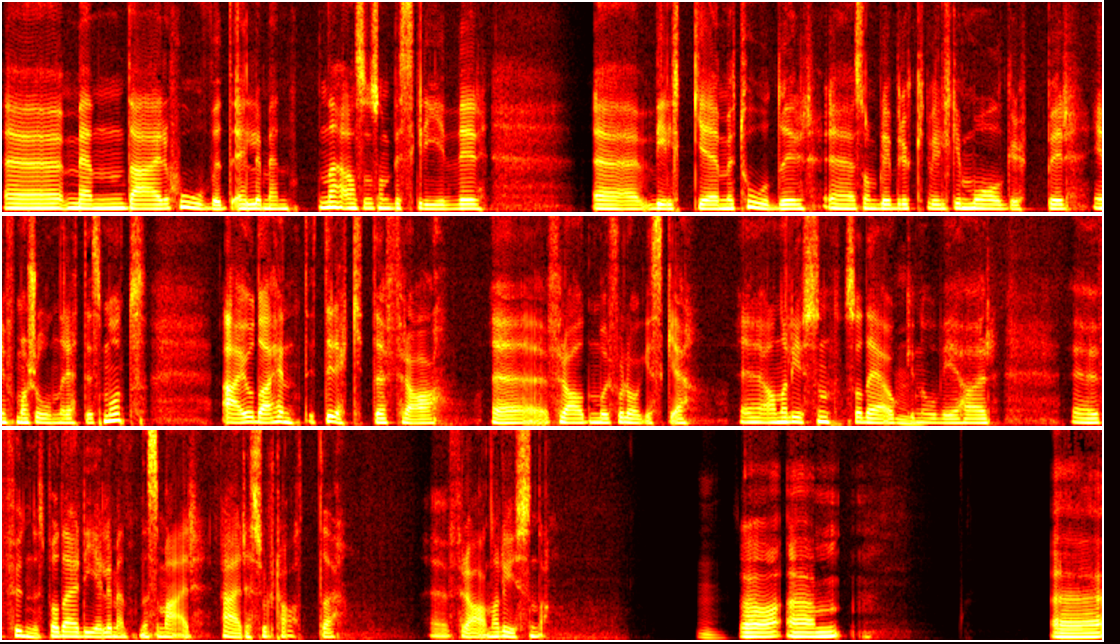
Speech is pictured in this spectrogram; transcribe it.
men der hovedelementene, altså som beskriver hvilke metoder eh, som blir brukt, hvilke målgrupper informasjonen rettes mot, er jo da hentet direkte fra, eh, fra den morfologiske eh, analysen. Så det er jo ikke noe vi har eh, funnet på. Det er de elementene som er, er resultatet eh, fra analysen, da. Så um, eh,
